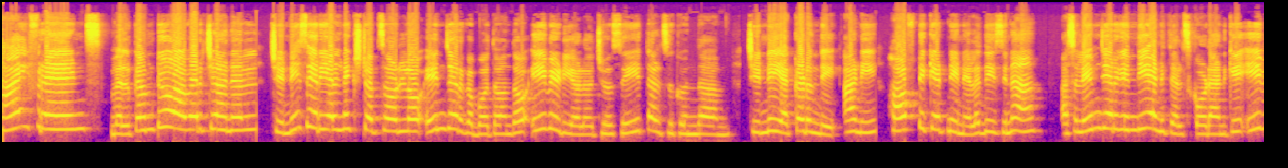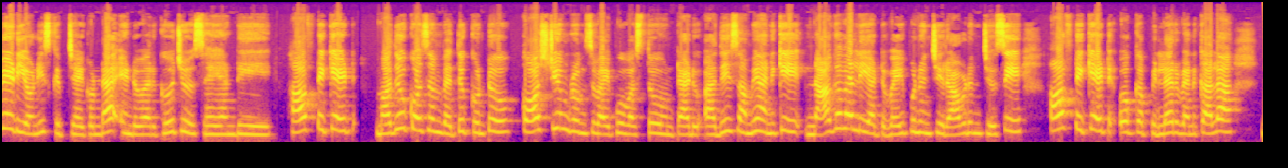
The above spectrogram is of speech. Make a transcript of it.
Hi friends welcome to our channel. Chinni serial next ఎపిసోడ్లో ఏం జరగబోతోందో ఈ వీడియోలో చూసి తెలుసుకుందాం. చిన్ని ఎక్కడుంది అని హాఫ్ టికెట్ని నిలదీసిన అసలేం జరిగింది అని తెలుసుకోవడానికి ఈ వీడియోని స్కిప్ చేయకుండా ఎండ్ వరకు చూసేయండి. హాఫ్ టికెట్ మధు కోసం వెతుక్కుంటూ కాస్ట్యూమ్ రూమ్స్ వైపు వస్తూ ఉంటాడు. అదే సమయానికి నాగవల్లి అటువైపు నుంచి రావడం చూసి హాఫ్ టికెట్ ఒక పిల్లర్ వెనకాల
